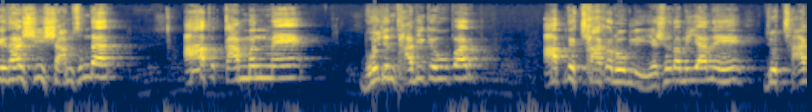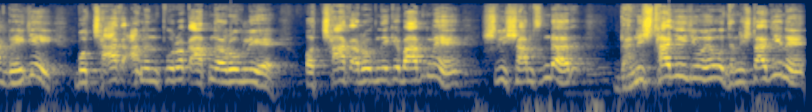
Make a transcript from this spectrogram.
इधर श्री श्याम सुंदर, आप कामन में भोजन थाली के ऊपर आपने छाक रोग ली। यशोदा मैया ने जो छाक भेजी, वो छाक आनंद पूर्वक आपने अरोग ली है। और छाक अरोगने के बाद में श्री श्याम सुंदर धनिष्ठा जी जो है, वो धनिष्ठा जी ने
